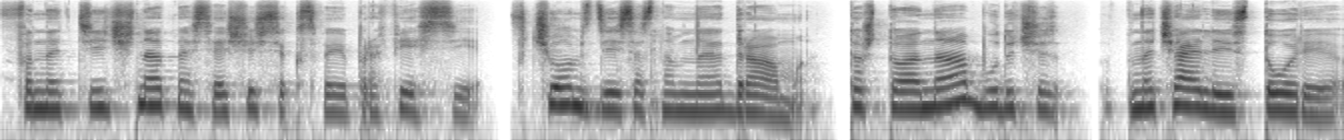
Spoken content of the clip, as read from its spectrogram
фанатично относящаяся к своей профессии. В чем здесь основная драма? То, что она, будучи в начале истории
